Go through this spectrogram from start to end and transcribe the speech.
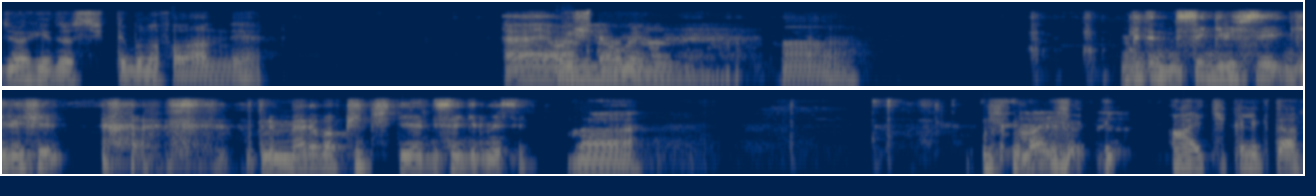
diyor Hidra sikti bunu falan diye. He ya o işte o benim. Ha. Bir de dise girişi girişi merhaba piç diye dise girmesi. Ha. Ama Ha iki klikten.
